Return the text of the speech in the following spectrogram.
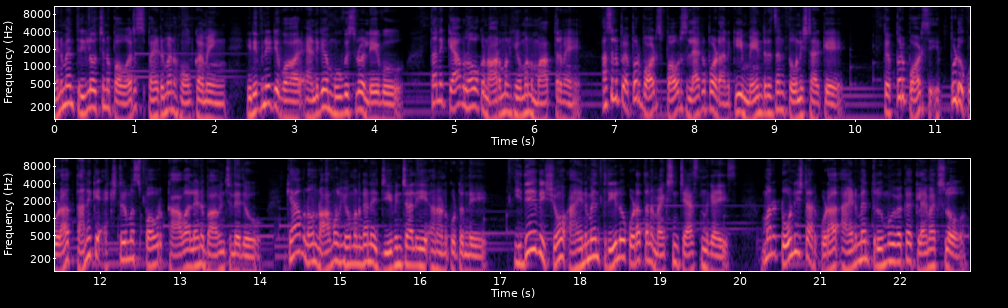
ఐరన్ మ్యాన్ త్రీలో వచ్చిన power Spider Man Homecoming Infinity War Endgame మూవీస్లో లేవు. తన కేవలం ఒక నార్మల్ హ్యూమన్ మాత్రమే. అసలు పెప్పర్ పాట్స్ పవర్స్ లేకపోవడానికి మెయిన్ రీజన్ టోనీ స్టార్కే పెప్పర్ పాట్స్ ఎప్పుడు కూడా తనకి ఎక్స్ట్రీమస్ పవర్ కావాలని భావించలేదు. కేవలం నార్మల్ హ్యూమన్గానే జీవించాలి అని అనుకుంటుంది. ఇదే విషయం ఐరన్ మ్యాన్ త్రీలో కూడా తన మెన్షన్ చేస్తుంది గైస్ మన టోనీ స్టార్ కూడా ఐరన్ మ్యాన్ త్రీ మూవీ యొక్క క్లైమాక్స్లో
